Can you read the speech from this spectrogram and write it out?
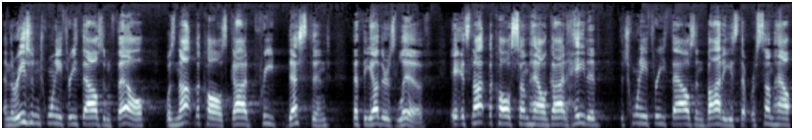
And the reason 23,000 fell was not because God predestined that the others live. It's not because somehow God hated the 23,000 bodies that were somehow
